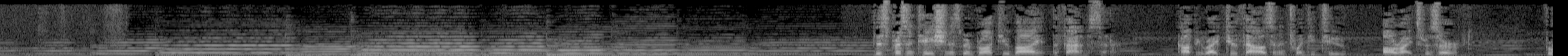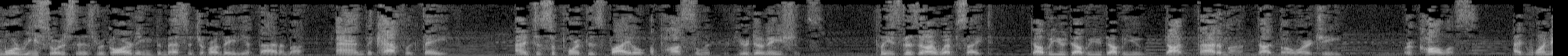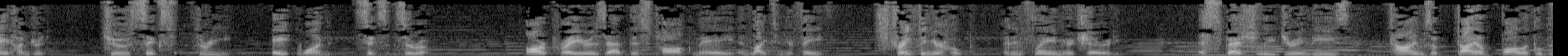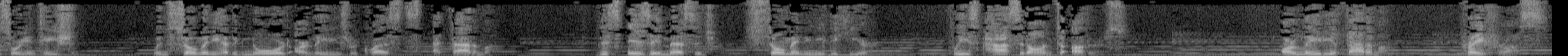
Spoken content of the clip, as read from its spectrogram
This presentation has been brought to you by the Fatima Center. Copyright 2022, all rights reserved. For more resources regarding the message of Our Lady of Fatima and the Catholic faith, and to support this vital apostolate with your donations, please visit our website, www.fatima.org, or call us at 1-800-263-8160. Our prayer is that this talk may enlighten your faith, strengthen your hope, and inflame your charity, especially during these times of diabolical disorientation when so many have ignored Our Lady's requests at Fatima. This is a message so many need to hear. Please pass it on to others. Our Lady of Fatima, pray for us.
